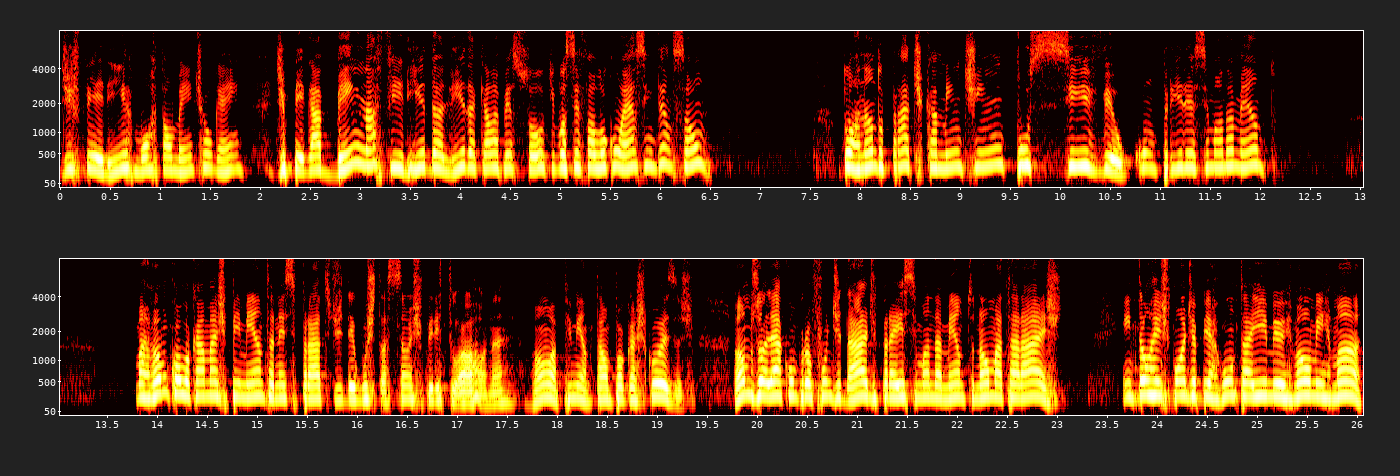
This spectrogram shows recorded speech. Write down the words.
de ferir mortalmente alguém, de pegar bem na ferida ali daquela pessoa que você falou com essa intenção tornando praticamente impossível cumprir esse mandamento. Mas vamos colocar mais pimenta nesse prato de degustação espiritual, né? Vamos apimentar um pouco as coisas. Vamos olhar com profundidade para esse mandamento: não matarás. Então responde a pergunta aí, meu irmão, minha irmã:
